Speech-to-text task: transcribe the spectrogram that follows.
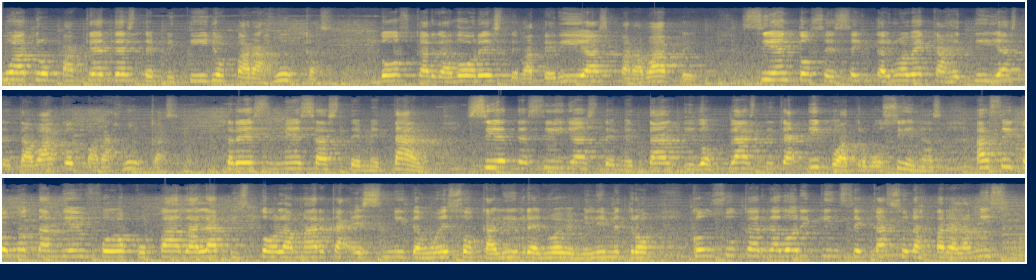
cuatro paquetes de pitillos para jucas, dos cargadores de baterías para vape, 169 cajetillas de tabaco para jucas, tres mesas de metal, siete sillas de metal y dos plásticas y cuatro bocinas, así como también fue ocupada la pistola marca Smith Hueso calibre 9 milímetros con su cargador y 15 cápsulas para la misma,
